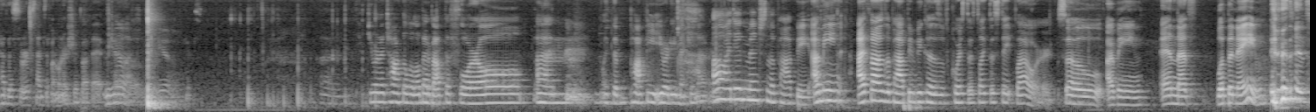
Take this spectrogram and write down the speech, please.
has a sort of sense of ownership of it. which I love. yeah. Um, do you want to talk a little bit about the floral, um, like the poppy? You already mentioned that. Right? Oh, I didn't mention the poppy. I mean, I thought of the poppy because, of course, that's like the state flower. So, I mean, and that's what the name is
